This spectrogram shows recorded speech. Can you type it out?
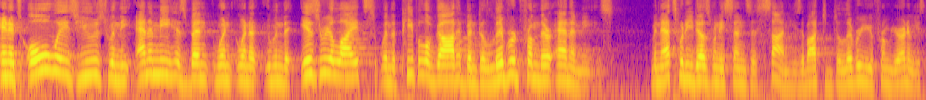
And it's always used when the enemy has been, when, when, when the Israelites, when the people of God have been delivered from their enemies. I mean, that's what he does when he sends his son. He's about to deliver you from your enemies.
